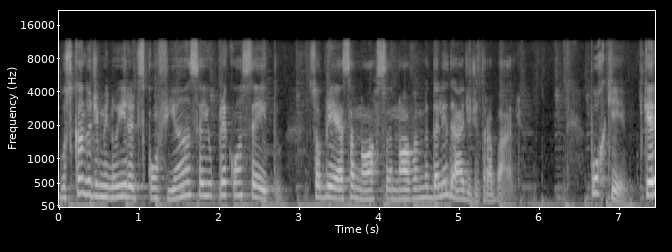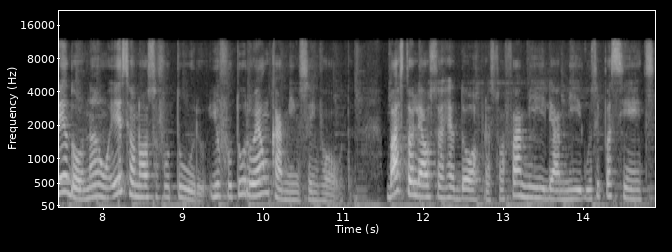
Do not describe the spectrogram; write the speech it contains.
buscando diminuir a desconfiança e o preconceito sobre essa nossa nova modalidade de trabalho. Por quê? Querendo ou não, esse é o nosso futuro e o futuro é um caminho sem volta. Basta olhar ao seu redor para sua família, amigos e pacientes.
